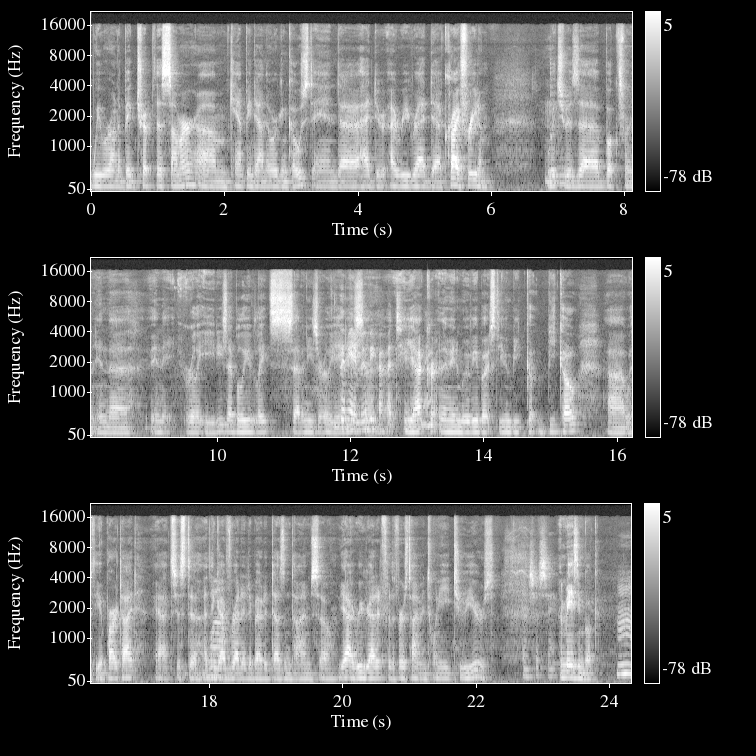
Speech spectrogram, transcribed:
we were on a big trip this summer, um, camping down the Oregon coast, and uh, had to I reread uh, Cry Freedom, which Mhm. was a book from in the in the early 80s, I believe, late 70s, early 80s. They made a movie uh, of it too. yeah, cor- they made a movie about Stephen Biko, Biko uh, with the apartheid. Yeah, it's just, a, I think Wow. I've read it about a dozen times. So, yeah, I reread it for the first time in 22 years. Interesting. Amazing book. Hmm.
